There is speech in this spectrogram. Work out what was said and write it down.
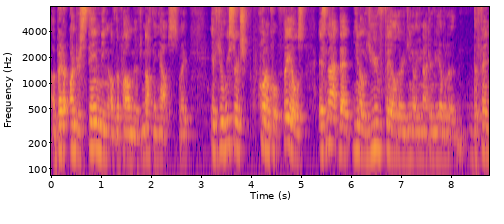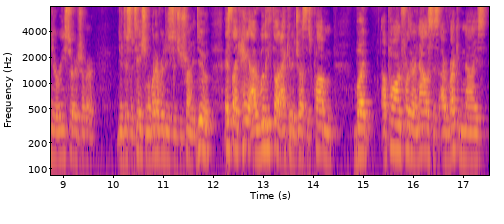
a better understanding of the problem, if nothing else, right? If your research, quote unquote, fails, it's not that, you know, you failed or, you know, you're not going to be able to defend your research or your dissertation or whatever it is that you're trying to do. It's like, hey, I really thought I could address this problem, but upon further analysis, I recognize,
